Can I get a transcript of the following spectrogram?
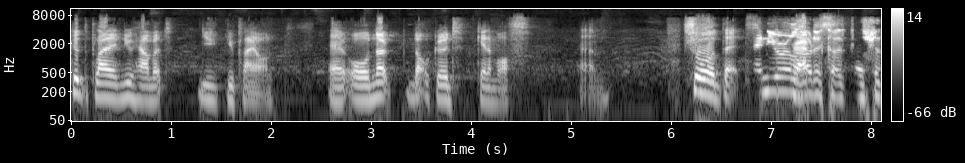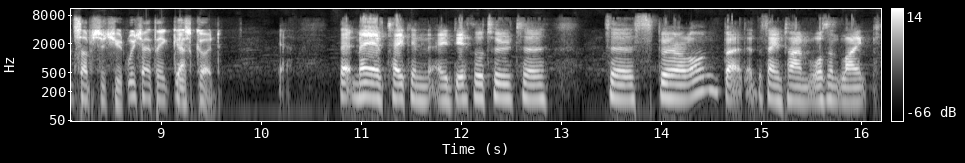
good to play, new helmet, you you play on, uh, or nope, not good, get him off. Um, sure, that And you're allowed a perhaps- concussion substitute, which I think is good. That may have taken a death or two to to spur along, but at the same time, it wasn't like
